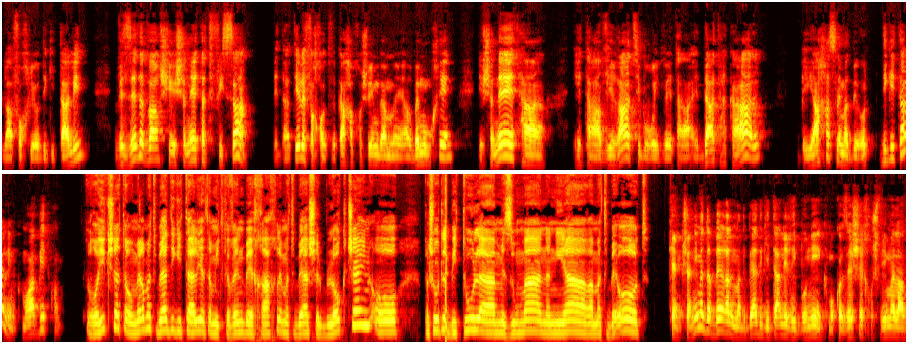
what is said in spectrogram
להפוך להיות דיגיטלי, וזה דבר שישנה את התפיסה, לדעתי לפחות, וככה חושבים גם אה, הרבה מומחים, ישנה את, ה, את האווירה הציבורית ואת דעת הקהל ביחס למטבעות דיגיטליים כמו הביטקוין. רועי, כשאתה אומר מטבע דיגיטלי אתה מתכוון בהכרח למטבע של בלוקצ'יין או פשוט לביטול המזומן, הנייר, המטבעות? כן, כשאני מדבר על מטבע דיגיטלי ריבוני, כמו כזה שחושבים עליו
